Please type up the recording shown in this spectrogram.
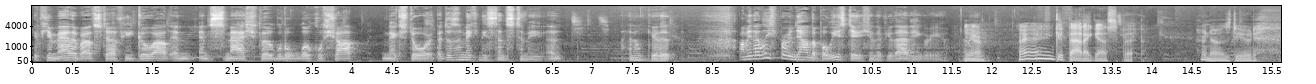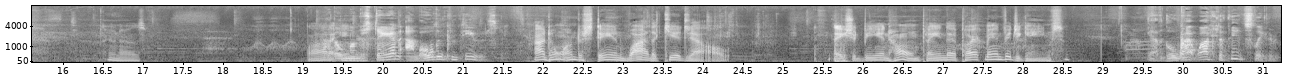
if you're mad about stuff, you'd go out and, and smash the little local shop next door. That doesn't make any sense to me. I, I don't get it. I mean, at least burn down the police station if you're that angry. I Yeah, mean, I, I get that, I guess, but who knows, dude? Who knows? I don't anger. understand. I'm old and confused. I don't understand why the kids are. They should be in home playing their Pac-Man video games. Gotta go whitewash the fence later.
